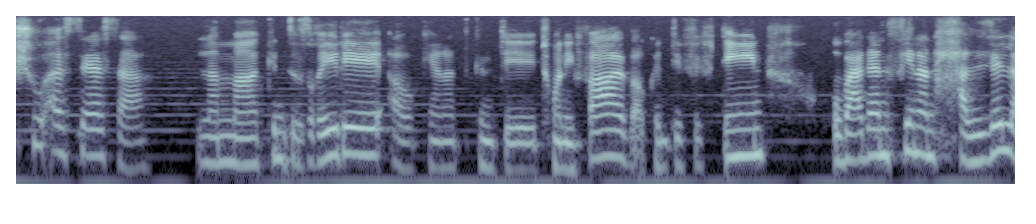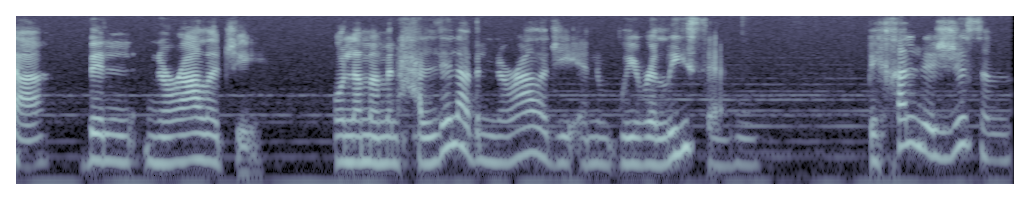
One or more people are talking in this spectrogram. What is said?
شو أساسها؟ لما كنت صغيرة أو كانت كنت 25 أو كنت 15 وبعدين فينا نحللها بال neurology ولما بنحللها بال neurology and we release it بيخلي الجسم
